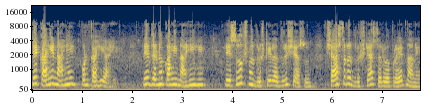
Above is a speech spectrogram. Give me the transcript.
ते काही नाही पण काही आहे. ते जणू काही नाहीही ते सूक्ष्म दृष्टीला दृश्य असून शास्त्रदृष्ट्या सर्व प्रयत्नाने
